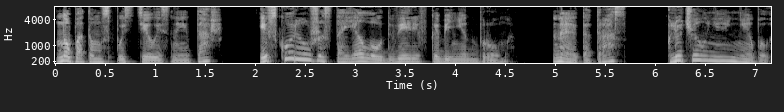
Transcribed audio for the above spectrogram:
но потом спустилась на этаж и вскоре уже стояла у двери в кабинет Брума. На этот раз ключа у нее не было.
